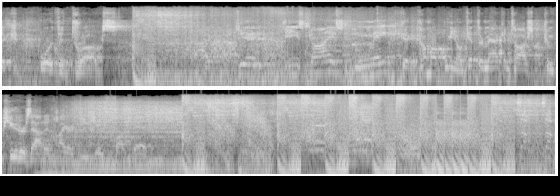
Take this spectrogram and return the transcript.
Music or the drugs? Like, these guys make it come up, you know, get their Macintosh computers out and hire DJ Fuckhead? Suck.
